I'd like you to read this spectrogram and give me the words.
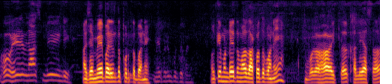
हो हे लास्ट मे अच्छा मे पर्यंत पुरतं पाणी. ओके मंडळी तुम्हाला दाखवतो पाणी. बघा हा इथं खाली असा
